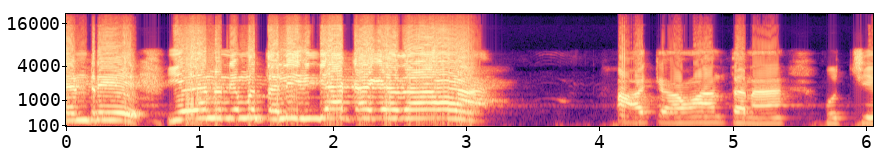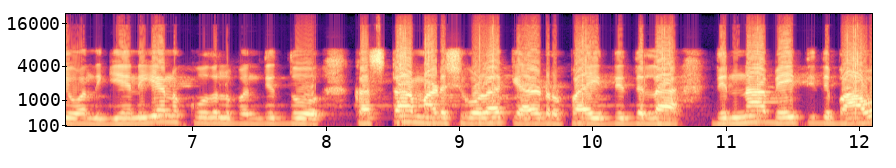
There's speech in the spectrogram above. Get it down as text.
ಏನ್ರಿ, ಏನು ನಿಮ್ಮ ತಲಿ ಹಿಂಗ್ಯಾಕಾಗ್ಯದ ಆಕೆ ಅವ ಅಂತಾನ ಹುಚ್ಚಿ ಒಂದ್ ಗೇನಿಗೇನು ಕೂದಲು ಬಂದಿದ್ದು, ಕಷ್ಟ ಮಾಡಿಸ್ಕೊಳಕ್ ಎರಡ್ ರೂಪಾಯಿ ಇದ್ದಿದ್ದಿಲ್ಲ. ದಿನಾ ಬೇಯ್ತಿದ್ದೆ ಬಾವ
